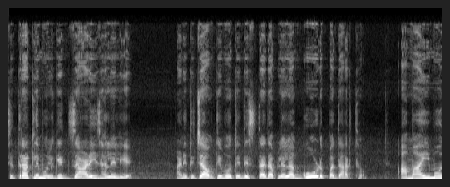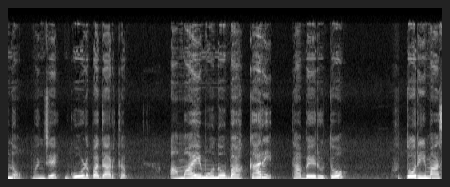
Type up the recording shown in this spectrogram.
चित्रातली मुलगी जाळी झालेली आहे आणि तिच्या अवतीभोवती दिसत आहेत आपल्याला गोड पदार्थ. अमाई मोनो म्हणजे गोड पदार्थ. अमाई हुतोरी मास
